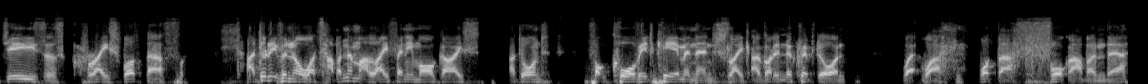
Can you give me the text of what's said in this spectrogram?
Jesus Christ, what the f- I don't even know what's happened in my life anymore, guys. I don't. Fuck, COVID came and then just like I got into crypto and what, what, what the fuck happened there?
